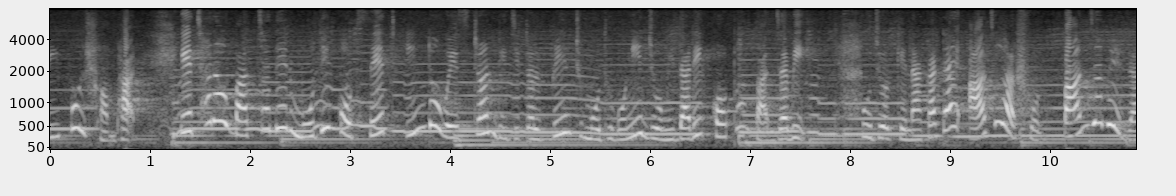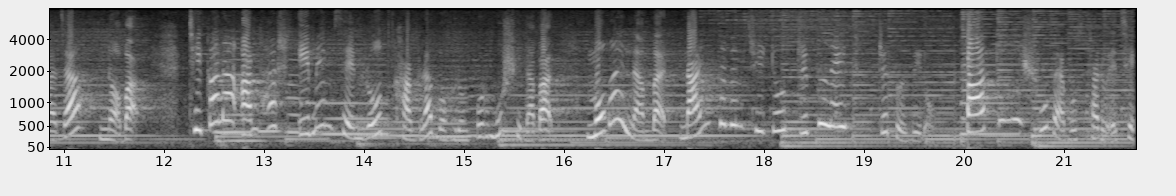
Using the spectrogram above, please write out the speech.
বিপুল সম্ভার। এছাড়াও বাচ্চাদের Modi coat set Indo western digital print, Madhubani জমিদারি কটন পাঞ্জাবি। পুজোর কেনাকাটায় আজই আসুন পাঞ্জাবের রাজা নবাব। ঠিকানা আঠাশ M M Sen road, Khagra, Berhampore, Murshidabad. Mobile number nine seven three two triple eight triple zero. Parking এর সুব্যবস্থা রয়েছে।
